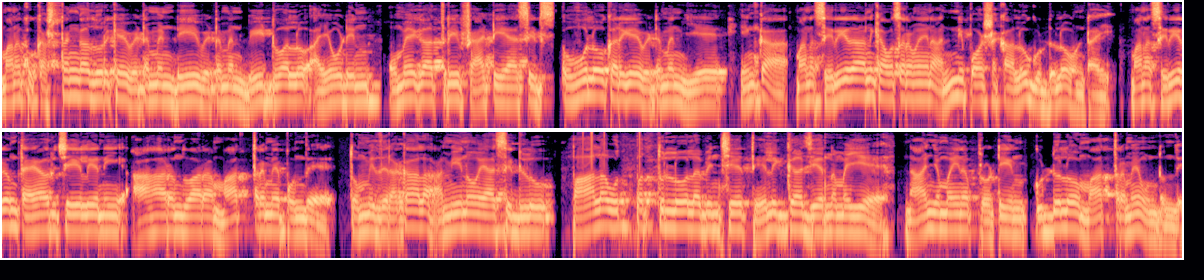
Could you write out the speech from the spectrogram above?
మనకు కష్టంగా దొరికే vitamin D vitamin B twelve iodine omega three fatty acids కొవ్వులో కరిగే విటమిన్ ఏ ఇంకా మన శరీరానికి అవసరమైన అన్ని పోషకాలు గుడ్డులో ఉంటాయి. మన శరీరం తయారు చేయలేని ఆహారం ద్వారా మాత్రమే పొందే తొమ్మిది రకాల అమినో యాసిడ్లు పాల ఉత్పత్తుల్లో లభించే తేలిగ్గా జీర్ణమయ్యే నాణ్యమైన ప్రోటీన్ గుడ్డులో మాత్రమే ఉంటుంది.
